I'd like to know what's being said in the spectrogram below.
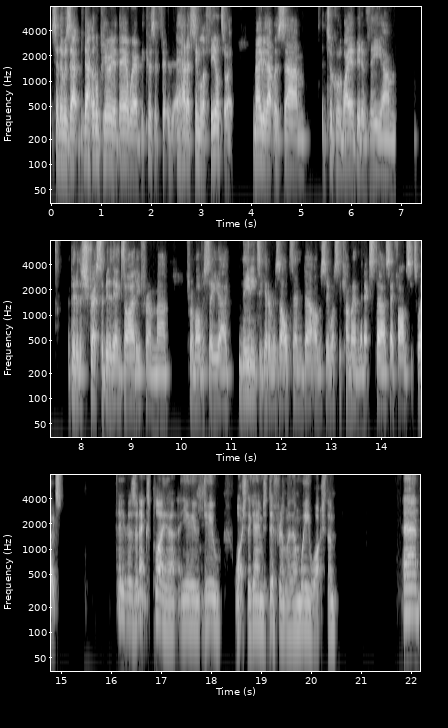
so there was that that little period there where because it, it had a similar feel to it, maybe that was um, it took away a bit of the um, a bit of the stress, a bit of the anxiety from um, from obviously uh, needing to get a result and uh, obviously what's to come over the next uh, say five or six weeks. Steve, as an ex-player, you do you watch the games differently than we watch them? Um,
